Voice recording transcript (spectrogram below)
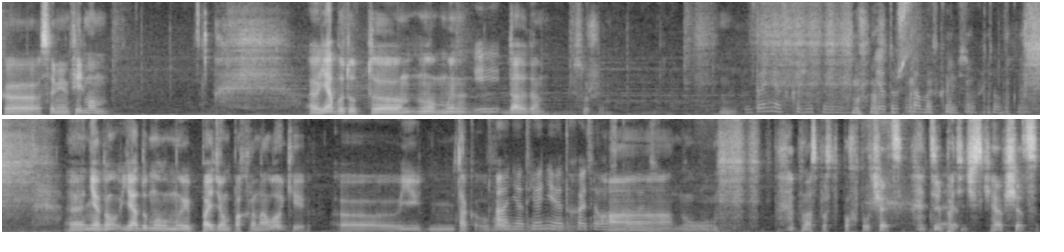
к самим фильмам. Э, я бы тут, ну, мы... И... Да-да-да, слушай. Да нет, скажи ты. Я то же самое, скорее всего, хотела сказать. Нет, ну, я думал, мы пойдем по хронологии, и так... А, нет, я не это хотела сказать. А, ну... У нас просто плохо получается телепатически общаться.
